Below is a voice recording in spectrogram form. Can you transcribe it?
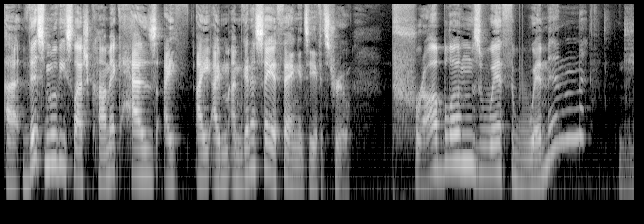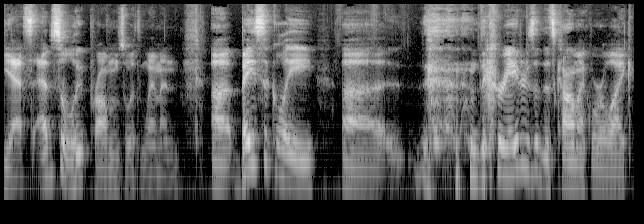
Uh, this movie slash comic has I I I'm, I'm gonna say a thing and see if it's true. Problems with women. Yes, absolute problems with women. Uh, basically, uh, the creators of this comic were like,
